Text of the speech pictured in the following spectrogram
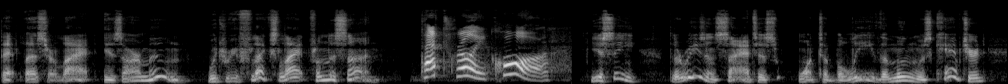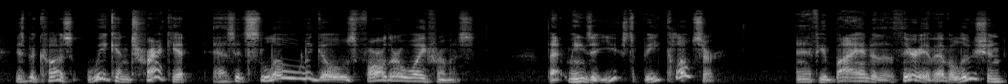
That lesser light is our moon, which reflects light from the sun. That's really cool. You see, the reason scientists want to believe the moon was captured is because we can track it as it slowly goes farther away from us. That means it used to be closer. And if you buy into the theory of evolution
